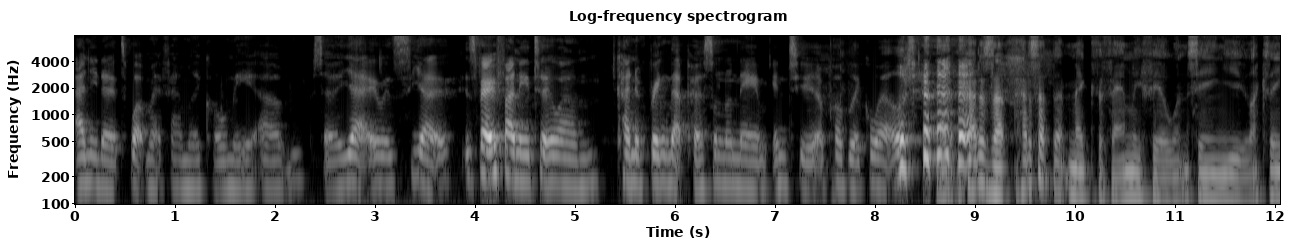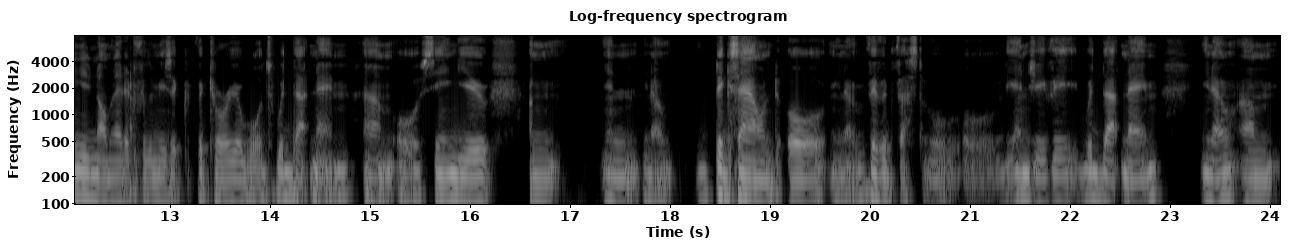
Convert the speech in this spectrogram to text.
and you know it's what my family call me. Um, so yeah, it was yeah, it's very funny to um kind of bring that personal name into a public world. how, how, does that how does that, that make the family feel when seeing you like seeing you nominated for the Music Victoria Awards with that name, um, or seeing you um, in you know Big Sound or you know Vivid Festival or the NGV with that name, you know, um,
